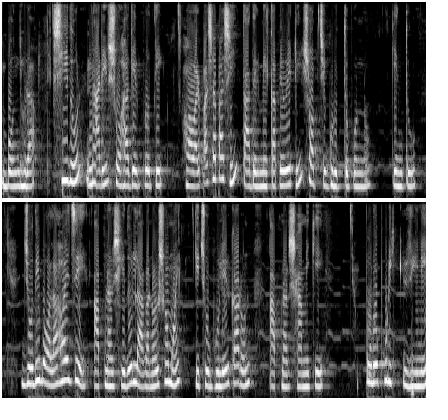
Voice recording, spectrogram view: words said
বন্ধুরা, সিঁদুর নারীর সোহাগের প্রতীক। হওয়ার পাশাপাশি তাদের মেকআপেও এটি সবচেয়ে গুরুত্বপূর্ণ। কিন্তু যদি বলা হয় যে আপনার সিঁদুর লাগানোর সময় কিছু ভুলের কারণ আপনার স্বামীকে পুরোপুরি ঋণে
